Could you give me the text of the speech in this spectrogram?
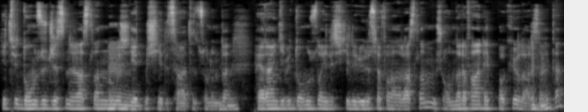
hiçbir domuz hücresine rastlanmamış Hı. 77 saatin sonunda hı. herhangi bir domuzla ilişkili virüse falan rastlanmamış. Onlara falan hep bakıyorlar hı. zaten.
